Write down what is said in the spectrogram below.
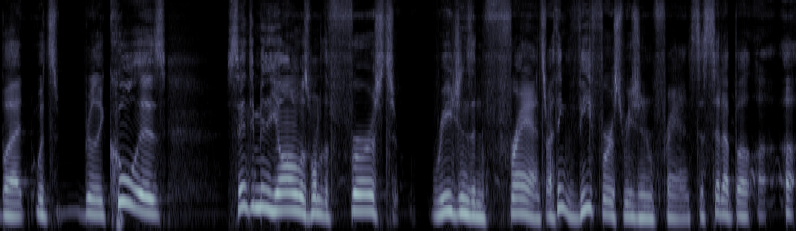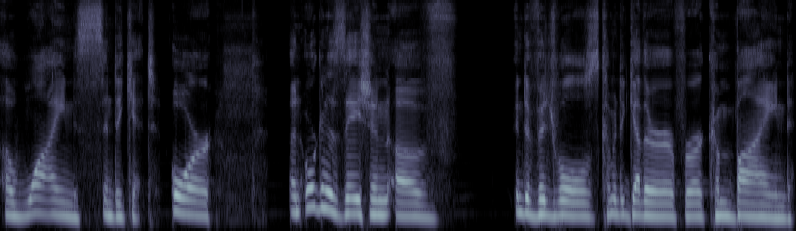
But what's really cool is Saint Emilion was one of the first regions in France, or I think the first region in France, to set up a, a, a wine syndicate or an organization of individuals coming together for a combined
